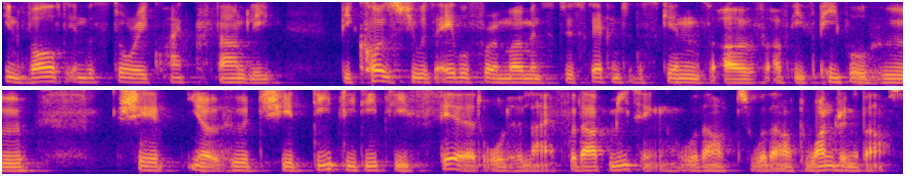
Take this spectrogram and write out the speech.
involved in the story quite profoundly, because she was able for a moment to step into the skins of of these people who she you know who she deeply deeply feared all her life without meeting, without without wondering about.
